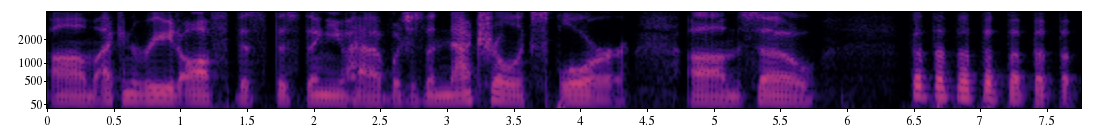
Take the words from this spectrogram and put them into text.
Um, I can read off this this thing you have, which is the natural explorer. Um, so, bup, bup, bup, bup, bup, bup, bup.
